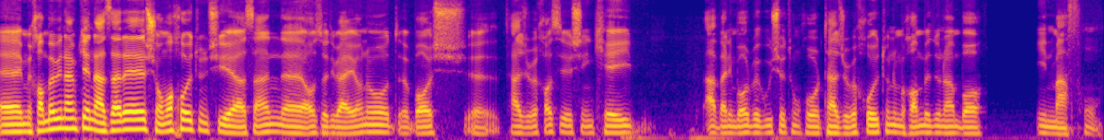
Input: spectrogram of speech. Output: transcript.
می‌خوام ببینم که نظر شما خودتون چیه؟ اصلا آزادی بیان رو باش تجربه خاصی داشتین کی؟ اولین بار به گوشتون خورد تجربه خودتون رو می‌خوام بدونم با این مفهوم.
